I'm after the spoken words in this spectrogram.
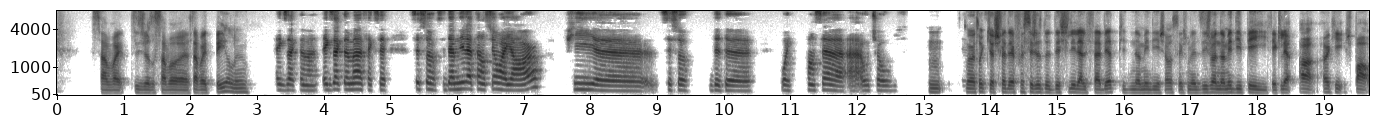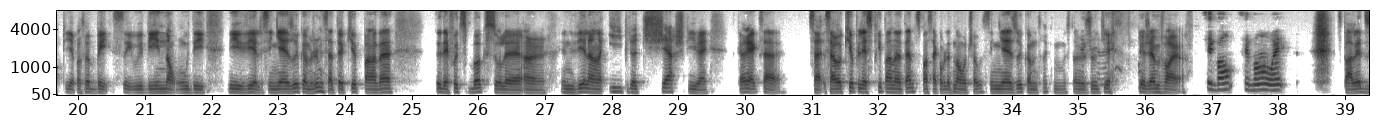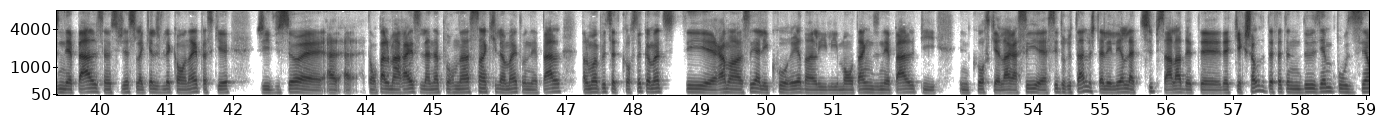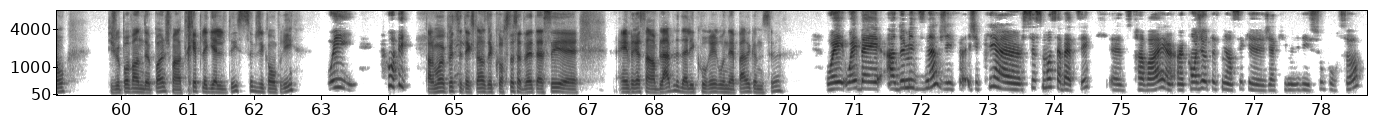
ça va être, ça va, ça va être pire, là. Exactement, exactement. Fait que c'est, ça, c'est d'amener l'attention ailleurs, puis euh, c'est ça, de, de, penser à, autre chose. Hmm. un truc que je fais des fois, c'est juste de défiler l'alphabet puis de nommer des choses. C'est que je me dis, je vais nommer des pays. Fait que là, A, OK, je pars. Puis après ça, B, C, ou des noms, ou des, villes. C'est niaiseux comme jeu, mais ça t'occupe pendant. Des fois, tu boxes sur une ville en I, puis là, tu cherches, puis ben, correct, ça, ça, occupe l'esprit pendant un temps, puis tu penses à complètement autre chose. C'est niaiseux comme truc, mais c'est un jeu que, que j'aime faire. C'est bon, c'est bon, ouais. Tu parlais du Népal, c'est un sujet sur lequel je voulais qu'on aille parce que j'ai vu ça euh, à, ton palmarès, l'Annapurna, 100 km au Népal. Parle-moi un peu de cette course-là. Comment tu t'es ramassé à aller courir dans les, montagnes du Népal, puis une course qui a l'air assez, assez brutale. Je t'allais lire là-dessus, puis ça a l'air d'être, euh, quelque chose. Tu as fait une deuxième position, puis je veux pas vendre de punch, mais en triple égalité, c'est ça que j'ai compris? Oui, oui. Parle-moi un peu de cette expérience de course-là. Ça devait être assez euh, invraisemblable d'aller courir au Népal comme ça. Oui, oui, ben en 2019, j'ai j'ai pris un six mois sabbatique euh, du travail, un, congé autofinancé que j'ai accumulé des sous pour ça.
